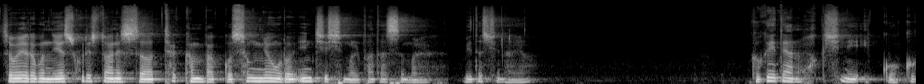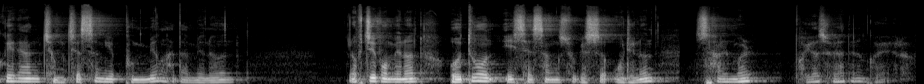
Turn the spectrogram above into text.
저와 여러분 예수 그리스도 안에서 택함 받고 성령으로 인치심을 받았음을 믿으시나요? 그거에 대한 확신이 있고 그거에 대한 정체성이 분명하다면은 어찌 보면은 어두운 이 세상 속에서 우리는 삶을 보여줘야 되는 거예요, 여러분.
